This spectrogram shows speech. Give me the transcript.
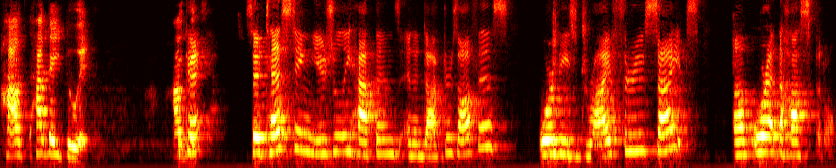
How how they do it? How Okay. So testing usually happens in a doctor's office or these drive-through sites um, or at the hospital.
